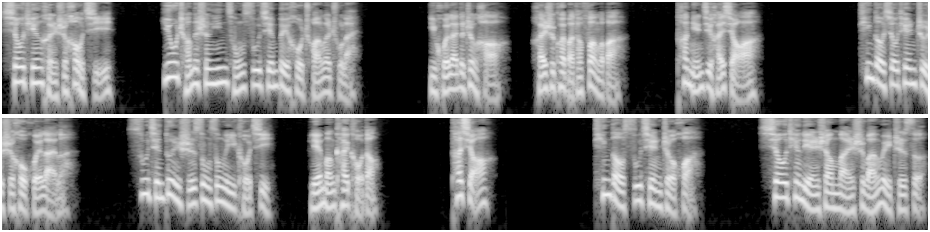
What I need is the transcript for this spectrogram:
萧天很是好奇。悠长的声音从苏谦背后传了出来：“你回来的正好，还是快把他放了吧，他年纪还小啊。”听到萧天这时候回来了，苏倩顿时松松了一口气，连忙开口道：“他小。”听到苏倩这话，萧天脸上满是玩味之色。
